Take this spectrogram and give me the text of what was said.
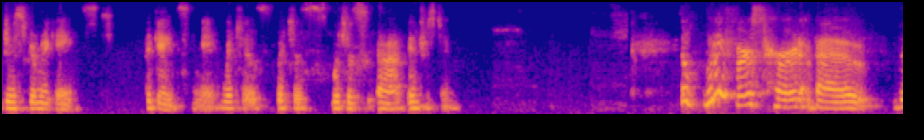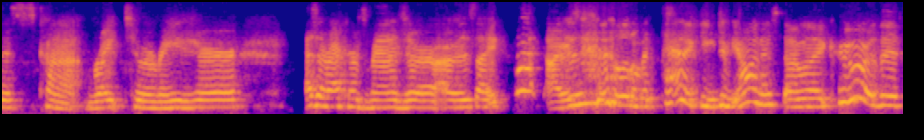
discriminate against against me, which is which is which is uh, interesting. So when I first heard about this kind of right to erasure, as a records manager, I was like, what? I was a little bit panicking, to be honest. I'm like, who are the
